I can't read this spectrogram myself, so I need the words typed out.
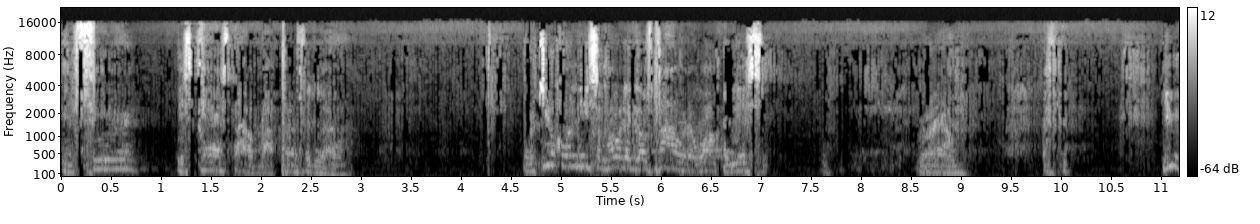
And fear cast out by perfect love. But you're going to need some Holy Ghost power to walk in this realm. you,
